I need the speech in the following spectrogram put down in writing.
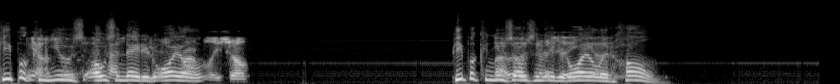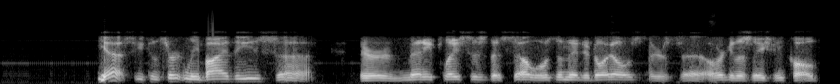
people yeah, can so use ozonated oil. Properly, so people can use ozonated say, oil uh, at home. Yes, you can certainly buy these. Uh, there are many places that sell ozonated oils. There's an organization called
